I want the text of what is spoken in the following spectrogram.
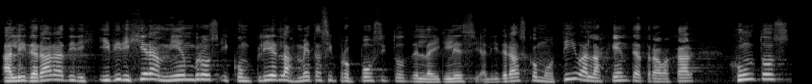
a liderar y dirigir a miembros y cumplir las metas y propósitos de la iglesia. El liderazgo motiva a la gente a trabajar juntos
